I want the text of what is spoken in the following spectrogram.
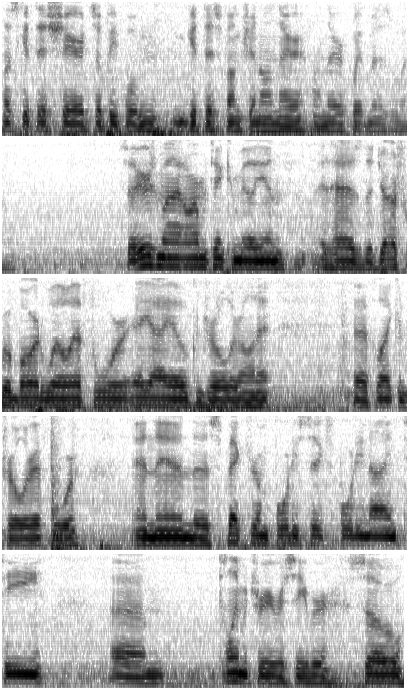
let's get this shared so people can get this function on their on their equipment as well. So here's my Armattan Chameleon. It has the Joshua Bardwell F4 AIO controller on it uh, flight controller F4 and then the Spektrum 4649T um, telemetry receiver. So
